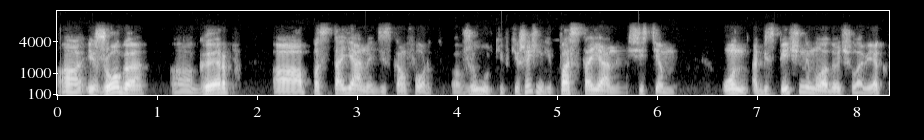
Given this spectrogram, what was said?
а, изжога, а, ГЭРБ, а, постоянный дискомфорт в желудке, в кишечнике, постоянный, системный. Он обеспеченный молодой человек,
